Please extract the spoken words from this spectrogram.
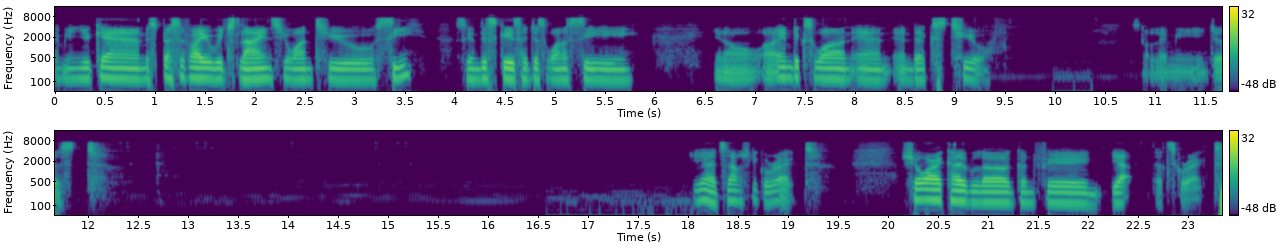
I mean, you can specify which lines you want to see. So in this case, I just want to see, you know, uh, index one and index two. So let me just yeah, it's actually correct. Show archive log config. Yeah, that's correct.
